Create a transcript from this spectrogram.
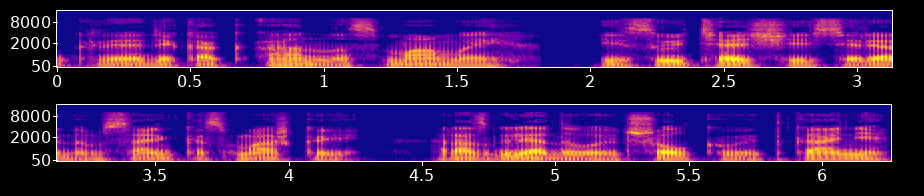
глядя, как Анна с мамой и суетящиеся рядом Санька с Машкой разглядывают шелковые ткани,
